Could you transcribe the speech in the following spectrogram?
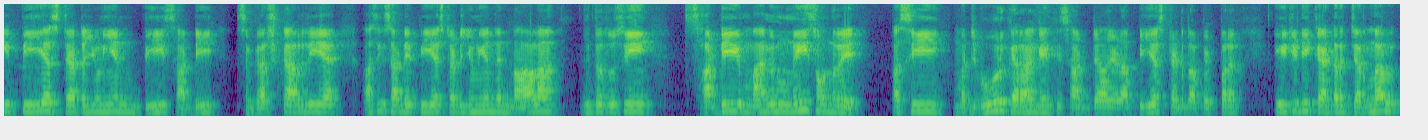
ਕਿ ਪੀਐਸ ਟੈਟ ਯੂਨੀਅਨ ਵੀ ਸਾਡੀ ਸੰਘਰਸ਼ ਕਰ ਰਹੀ ਹੈ। ਅਸੀਂ ਸਾਡੇ ਪੀਐਸ ਟੈਟ ਯੂਨੀਅਨ ਦੇ ਨਾਲ ਆ ਜਿੱਦਾਂ ਤੁਸੀਂ ਸਾਡੀ ਮੰਗ ਨੂੰ ਨਹੀਂ ਸੁਣ ਰਹੇ, ਅਸੀਂ ਮਜਬੂਰ ਕਰਾਂਗੇ ਕਿ ਸਾਡਾ ਜਿਹੜਾ ਪੀਐਸ ਟੈਟ ਦਾ ਪੇਪਰ ਈਟੀਟੀ ਕੈਡਰ ਜਰਨਲ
